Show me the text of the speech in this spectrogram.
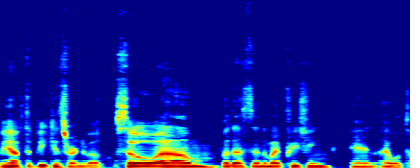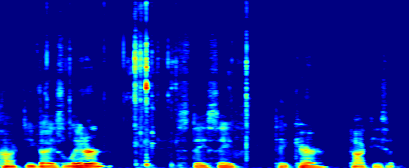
we have to be concerned about. So, um, but that's the end of my preaching, and I will talk to you guys later. Stay safe. Take care. Talk to you soon.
